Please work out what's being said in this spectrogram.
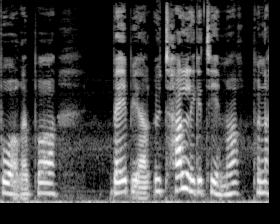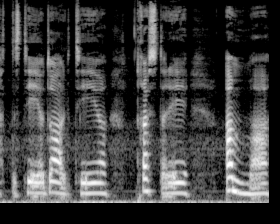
båret på babyer utallige timer på nattestid og dagtid og trøsta de, amma,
